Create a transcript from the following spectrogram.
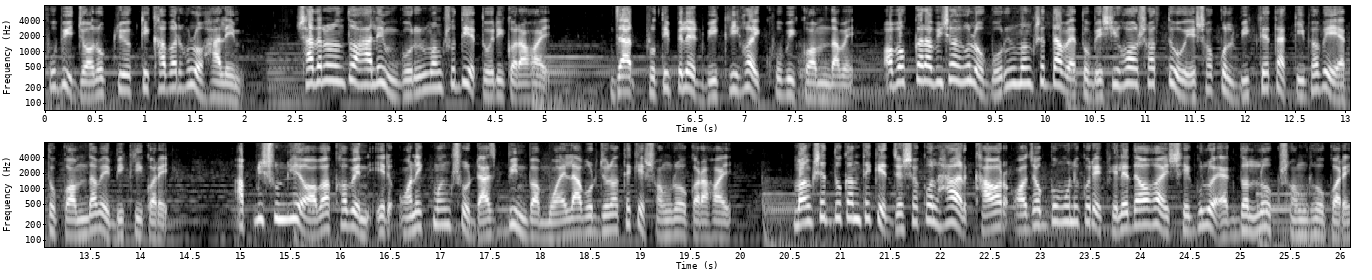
খুবই জনপ্রিয় একটি খাবার হলো হালিম। সাধারণত হালিম গরুর মাংস দিয়ে তৈরি করা হয়, যার প্রতি প্লেট বিক্রি হয় খুবই কম দামে। অবাক বিষয় হলো গরুর মাংসের দাম এত বেশি হওয়া সত্ত্বেও এ সকল বিক্রেতা কীভাবে এত কম দামে বিক্রি করে? আপনি শুনলে অবাক হবেন, এর অনেক মাংস ডাস্টবিন বা ময়লা আবর্জনা থেকে সংগ্রহ করা হয়। মাংসের দোকান থেকে যে সকল হাড় খাওয়ার অযোগ্য মনে করে ফেলে দেওয়া হয়, সেগুলো একদল লোক সংগ্রহ করে।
